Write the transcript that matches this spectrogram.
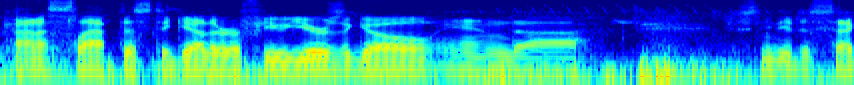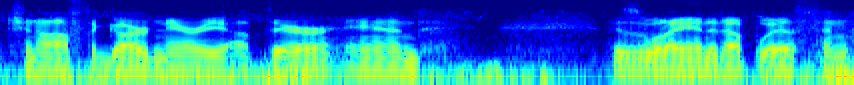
kind of slapped this together a few years ago and uh, just needed to section off the garden area up there and this is what I ended up with and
